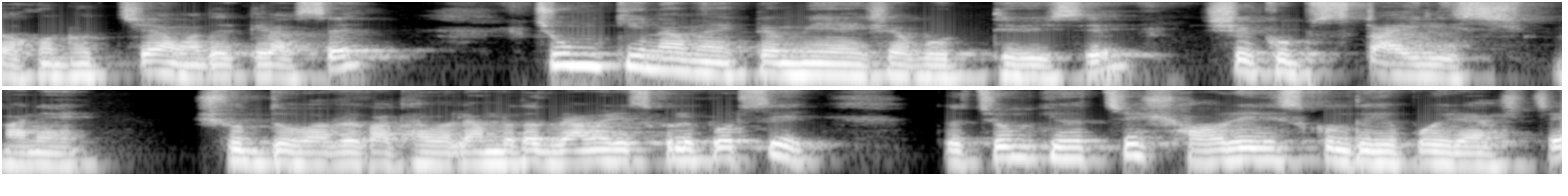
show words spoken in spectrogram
তখন হচ্ছে আমাদের ক্লাসে চুমকি নামে একটা মেয়ে এসে ভর্তি হয়েছে। সে খুব স্টাইলিশ মানে শুদ্ধভাবে কথা বলে। আমরা তো গ্রামের স্কুলে পড়ছি, তো চুমকি হচ্ছে শহরের স্কুল থেকে পড়ে আসছে,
